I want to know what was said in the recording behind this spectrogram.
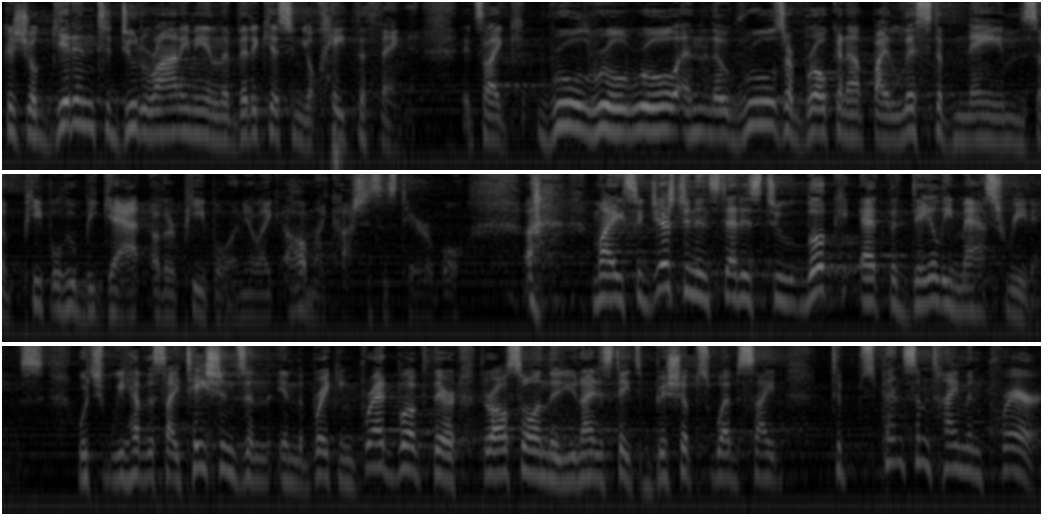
because you'll get into Deuteronomy and Leviticus and you'll hate the thing. it's like rule, rule, rule, and the rules are broken up by list of names of people who begat other people, and you're like, oh my gosh, this is terrible. my suggestion instead is to look at the daily mass readings, which we have the citations in, in the Breaking Bread book. They're, they're also on the United States Bishop's website. To spend some time in prayer,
